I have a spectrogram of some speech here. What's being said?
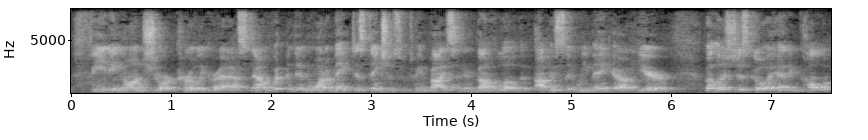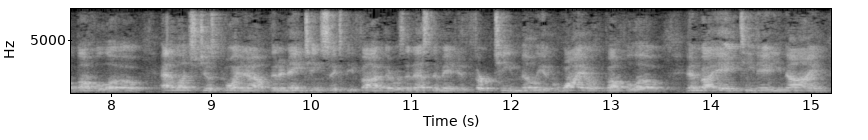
feeding on short curly grass. Now Whitman didn't want to make distinctions between bison and buffalo that obviously we make out here, but let's just go ahead and call them buffalo, and let's just point out that in 1865 there was an estimated 13 million wild buffalo, and by 1889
